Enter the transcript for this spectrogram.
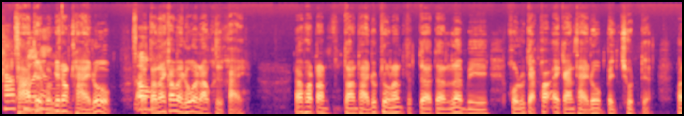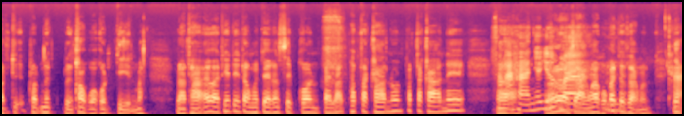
ข้าวสักทานมื้อเสร็จหนึ่งผมจะต้องถ่ายรูปอ๋อแต่ตอนนั้นเขาไม่รู้ว่าเราคือใคร แล้วพอตอนตอนถ่ายรูปช่วงนั้นจะจะจะเริ่มมีคนรู้จักเพราะไอการถ่ายรูปเป็นชุดเนี่ยเพราะเพราะนึกถึงครอบครัวคนจีนมาเวลาถ่ายไอ้วันอาทิตย์นี้ต้องมาเจอกันสิบคน ไปรัดพัตตาคารนู้นพัตตาคารนี่สั่งอาหารเยอะๆมาสั่งมาผมก็จะสั่งมันค่ะ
